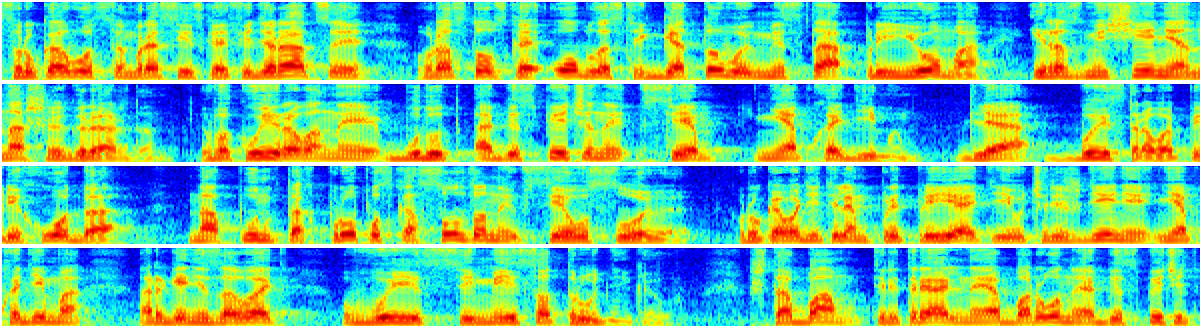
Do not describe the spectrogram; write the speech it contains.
с руководством Российской Федерации в Ростовской области готовы места приема и размещения наших граждан. Эвакуированные будут обеспечены всем необходимым. Для быстрого перехода на пунктах пропуска созданы все условия. Руководителям предприятий и учреждений необходимо организовать выезд семей сотрудников штабам территориальной обороны обеспечить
